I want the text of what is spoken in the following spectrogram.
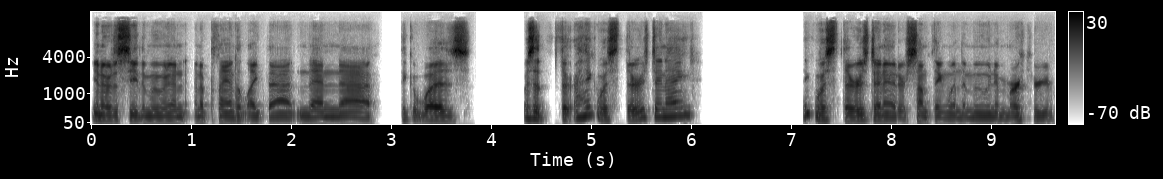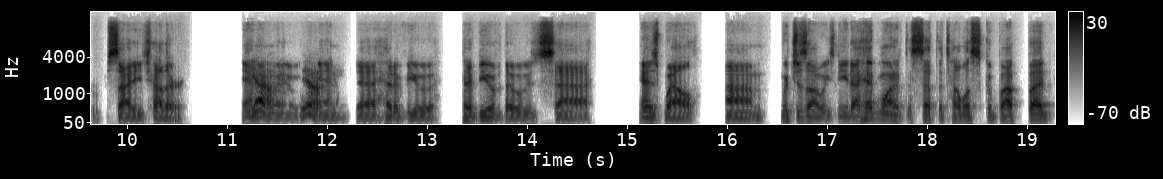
you know to see the moon and, and a planet like that. And then uh, I think it was was it th- I think it was Thursday night. I think it was Thursday night or something when the moon and Mercury were beside each other, and yeah, I went out yeah. and uh, had a view had a view of those uh, as well, um, which is always neat. I had wanted to set the telescope up, but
